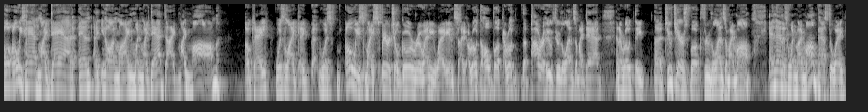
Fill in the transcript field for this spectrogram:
always had my dad and uh, you know on mine when my dad died, my mom okay was like a, was always my spiritual guru anyway and so i wrote the whole book i wrote the power of who through the lens of my dad and i wrote the uh, two chairs book through the lens of my mom and then as when my mom passed away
